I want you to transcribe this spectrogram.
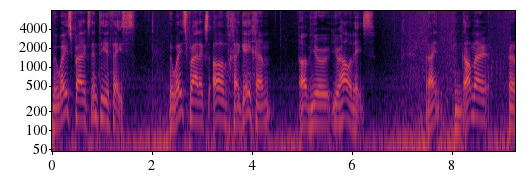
the waste products into your face. The waste products of chagechem of your, your holidays. Right? Amar These are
